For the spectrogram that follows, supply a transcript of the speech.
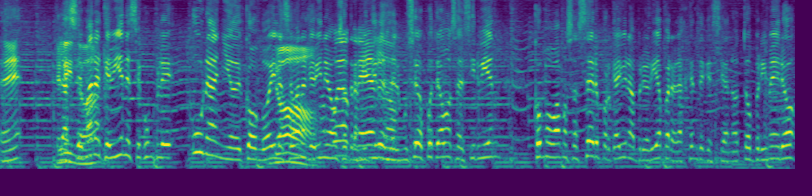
¿eh? Qué La lindo, semana ¿ah? que viene se cumple un año de Congo. Y la No. semana que viene No vamos a transmitir creerlo. desde el museo. Después te vamos a decir bien cómo vamos a hacer, porque hay una prioridad para la gente que se anotó primero.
